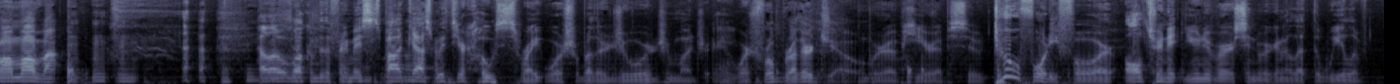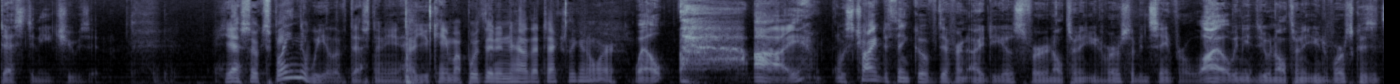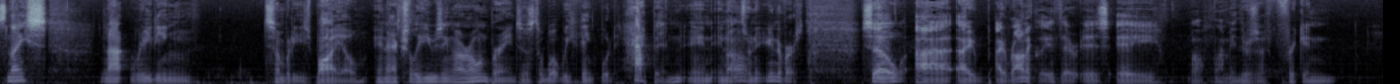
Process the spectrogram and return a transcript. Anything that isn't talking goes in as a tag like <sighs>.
Oye, ¿cómo va? Hello, and welcome to the Freemasons Podcast with your hosts, Right Worship Brother George Mudry. And worshipful brother Joe. We're up here, episode 244, Alternate Universe, and we're going to let the Wheel of Destiny choose it. Yeah, so explain the Wheel of Destiny, how you came up with it, and how that's actually going to work. Well, <sighs> I was trying to think of different ideas for an alternate universe. I've been saying for a while we need to do an alternate universe because it's nice not reading somebody's bio and actually using our own brains as to what we think would happen in an alternate universe. So, uh, I ironically, there is a well, I mean, there's a freaking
